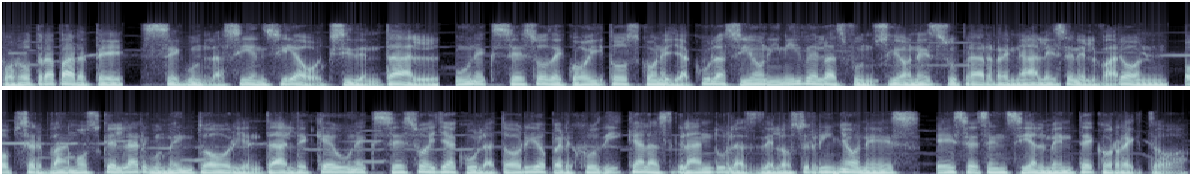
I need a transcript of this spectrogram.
Por otra parte, según la ciencia occidental, un exceso de coitos con eyaculación inhibe las funciones suprarrenales en el varón, observamos que el argumento oriental de que un exceso eyaculatorio perjudica las glándulas de los riñones, es esencialmente correcto.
